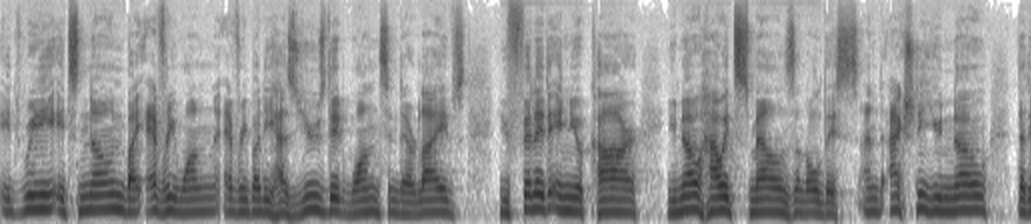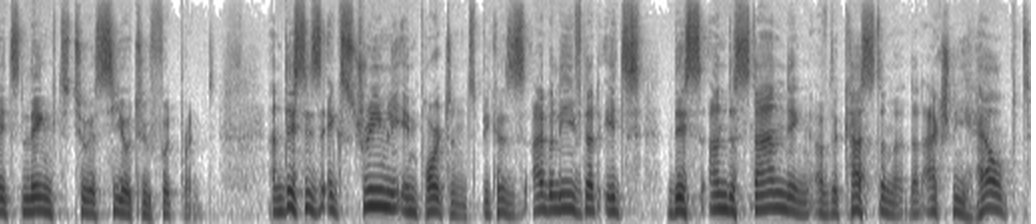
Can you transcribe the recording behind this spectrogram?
it, really, it's known by everyone. Everybody has used it once in their lives. You fill it in your car, you know how it smells and all this. And actually you know that it's linked to a CO2 footprint. And this is extremely important because I believe that it's this understanding of the customer that actually helped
